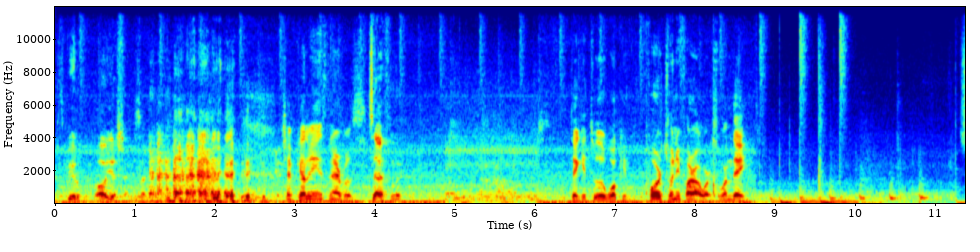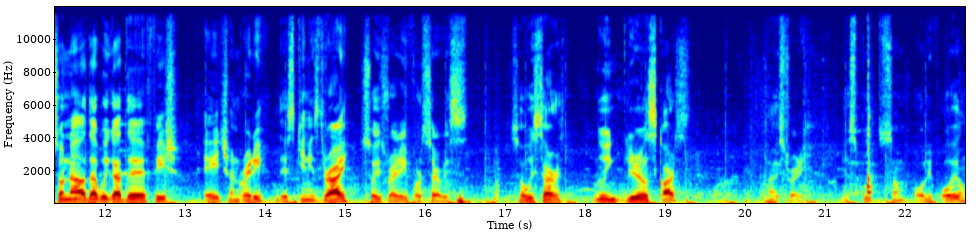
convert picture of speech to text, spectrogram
It's beautiful. Oh, yes, chef. Sorry. Chef Kelvin is nervous. Definitely. Take it to the walk-in for 24 hours, one day. So now that we got the fish aged and ready, the skin is dry, so it's ready for service. So we start doing little scars. Now it's ready. Just put some olive oil.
